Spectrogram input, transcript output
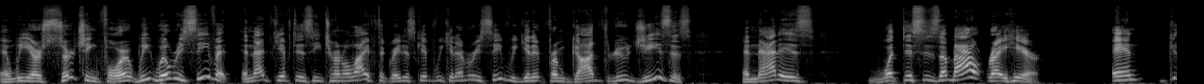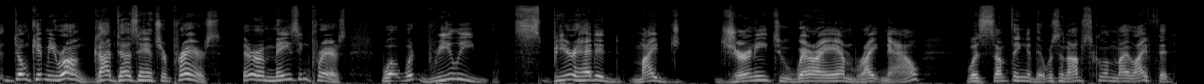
and we are searching for it, we will receive it. And that gift is eternal life, the greatest gift we could ever receive. We get it from God through Jesus. And that is what this is about right here. And don't get me wrong, God does answer prayers. There are amazing prayers. What what really spearheaded my journey to where I am right now was something there was an obstacle in my life that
